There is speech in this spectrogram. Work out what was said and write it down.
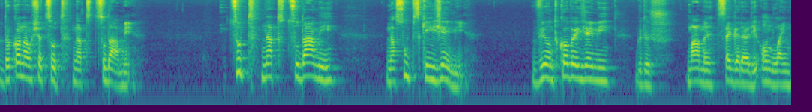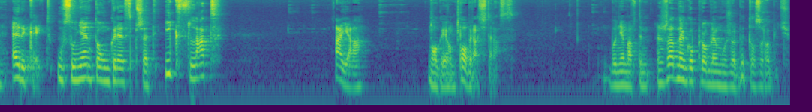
dokonał się cud nad cudami. Cud nad cudami na słupskiej ziemi. Wyjątkowej ziemi, gdyż mamy Segereli Online Arcade, usuniętą grę sprzed x lat, a ja mogę ją pobrać teraz. Bo nie ma w tym żadnego problemu, żeby to zrobić.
